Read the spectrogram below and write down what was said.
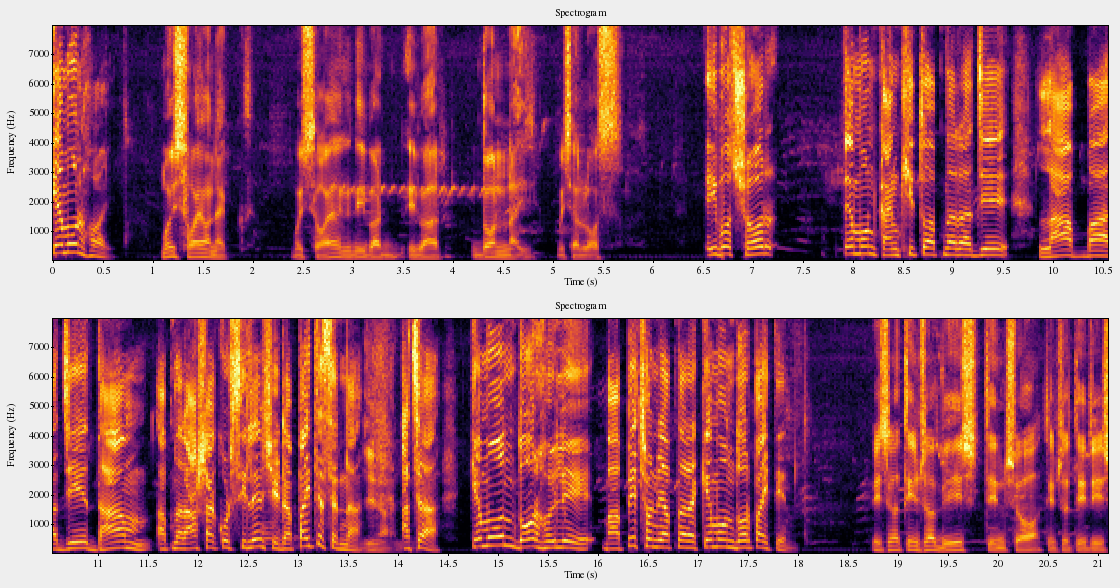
কেমন হয়? মই ছয় অনেক। মই ছয় কিন্তু এবার এবার দন নাই বুঝছা লস। এই বছর তেমন কাঙ্ক্ষিত আপনারা যে লাভ বা যে দাম আপনারা আশা করছিলেন সেটা পাইতেছেন না। আচ্ছা কেমন দর হইলে বা পেছনে আপনারা কেমন দর পাইতেন? পিছনে তিনশো বিশ তিনশো তিনশো তিরিশ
